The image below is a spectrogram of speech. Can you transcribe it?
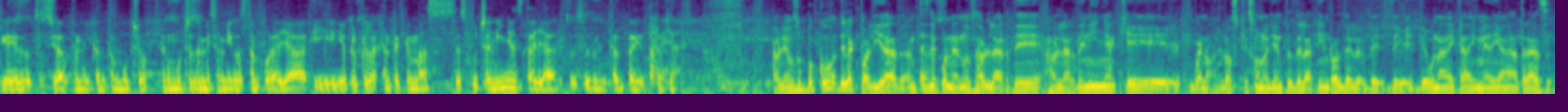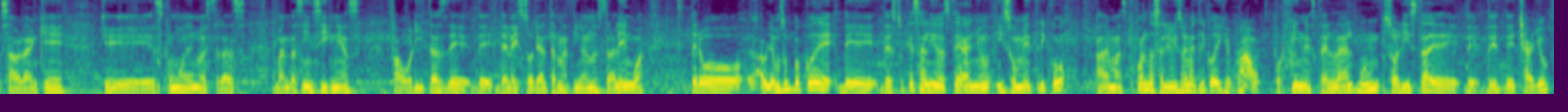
que es otra ciudad que me encanta mucho. Tengo muchos de mis amigos están por allá y yo creo que la gente que más escucha niña está allá, entonces me encanta ir para allá. Hablemos un poco de la actualidad, antes de ponernos a hablar de hablar de niña, que bueno, los que son oyentes de Latin Roll de, de- de- de una década y media atrás sabrán que, que es como de nuestras bandas insignias favoritas de, de- la historia alternativa en nuestra lengua. Pero hablemos un poco de, de- de esto que ha salido este año, isométrico. Además que cuando salió isométrico dije, wow, por fin está el álbum solista de- de Chayo,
